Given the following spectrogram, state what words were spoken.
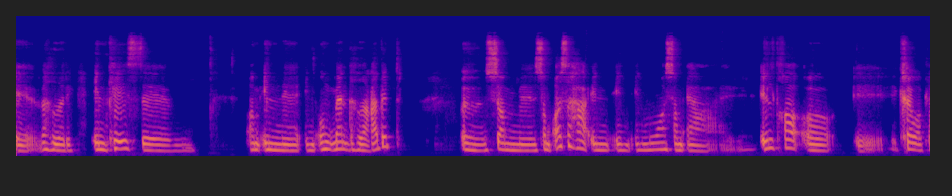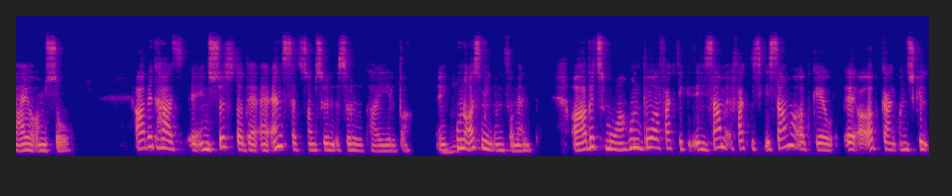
uh, hvad hedder det? En case uh, om en, uh, en ung mand, der hedder Abed, uh, som, uh, som også har en, en, en mor, som er uh, ældre og uh, kræver pleje og omsorg. Abed har en søster, der er ansat som sundhedsplegehjælper. Mm-hmm. Hun er også min informant. Og arbejdsmor, hun bor faktisk i samme, faktisk i samme opgave, øh, opgang undskyld,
